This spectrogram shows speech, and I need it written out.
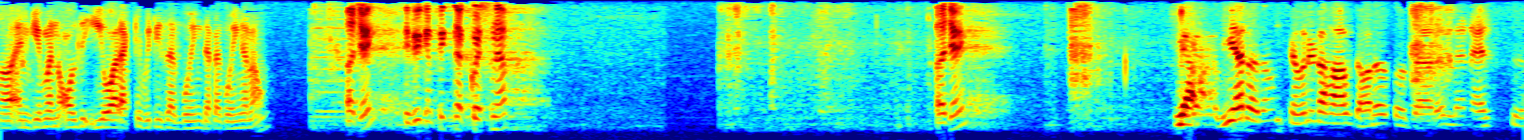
and given all the EOR activities are going that are going around? Ajay, if you can pick that question up. Ajay? Yeah, we are around seven and a half dollar per barrel, and as uh,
